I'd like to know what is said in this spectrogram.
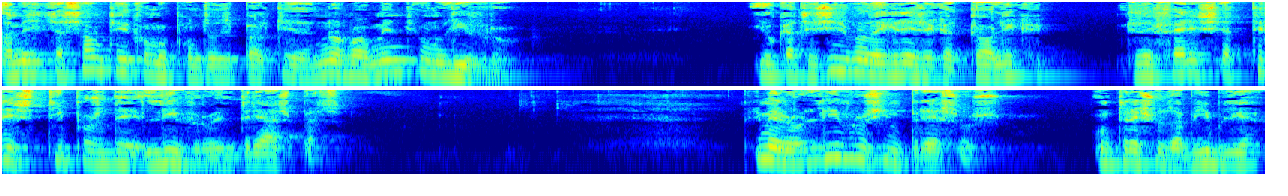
A meditação tem como ponto de partida normalmente um livro. E o Catecismo da Igreja Católica refere-se a três tipos de livro, entre aspas. Primeiro, livros impressos, um trecho da Bíblia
